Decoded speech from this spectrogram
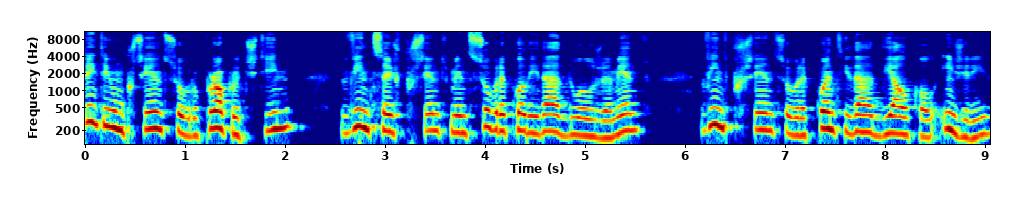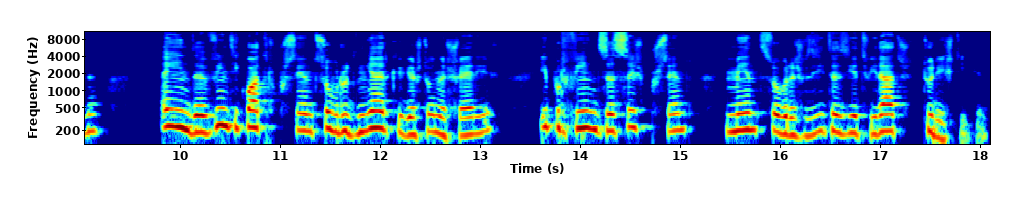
31% sobre o próprio destino, 26% mente sobre a qualidade do alojamento, 20% sobre a quantidade de álcool ingerida, ainda 24% sobre o dinheiro que gastou nas férias e, por fim, 16% mente sobre as visitas e atividades turísticas.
